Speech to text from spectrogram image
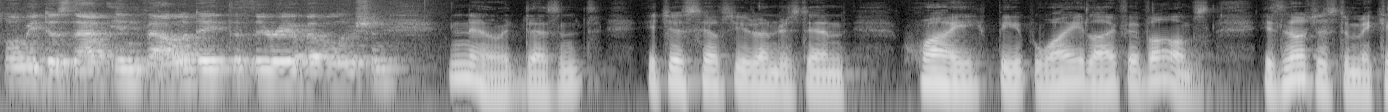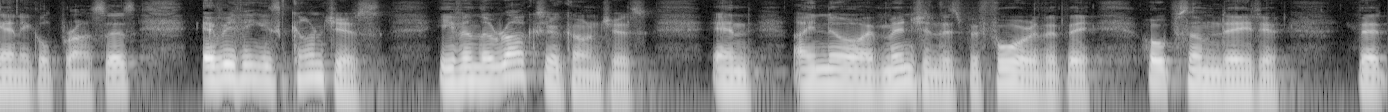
Swami, does that invalidate the theory of evolution? No, it doesn't. It just helps you to understand why why life evolves. It's not just a mechanical process. Everything is conscious. Even the rocks are conscious. And I know I've mentioned this before that they hope someday to that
